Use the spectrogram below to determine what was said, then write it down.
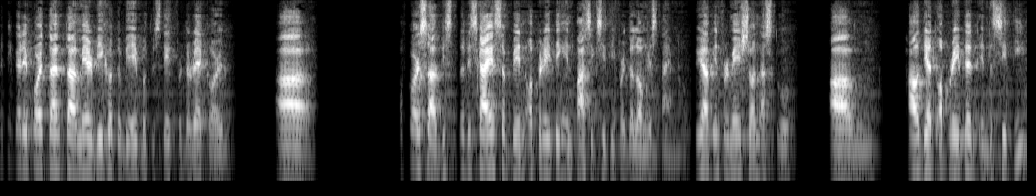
I think very important, uh, Mayor Vico, to be able to state for the record. Uh, of course, uh, this, the Discayas have been operating in Pasig City for the longest time. No? Do you have information as to um, how they had operated in the city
